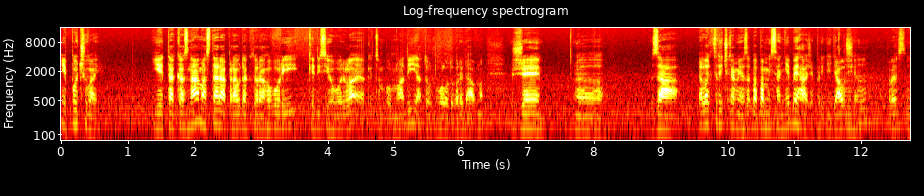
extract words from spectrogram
nie, počúvaj. Je taká známa stará pravda, ktorá hovorí, kedy si hovorila, ja keď som bol mladý, a to už bolo dobre dávno, že uh, za električkami a za babami sa nebehá, že príde ďalšia. Mhm, presne.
